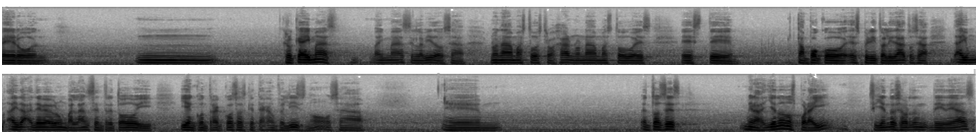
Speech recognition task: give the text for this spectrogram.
pero mm, creo que hay más, hay más en la vida, o sea, no nada más todo es trabajar, no nada más todo es este tampoco espiritualidad, o sea, hay un, debe haber un balance entre todo y, encontrar cosas que te hagan feliz, ¿no? O sea, em, entonces, mira, yéndonos por ahí, siguiendo ese orden de ideas,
